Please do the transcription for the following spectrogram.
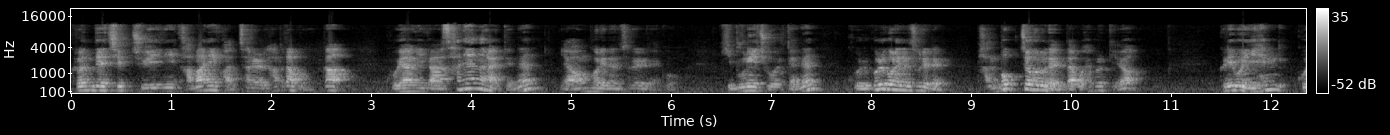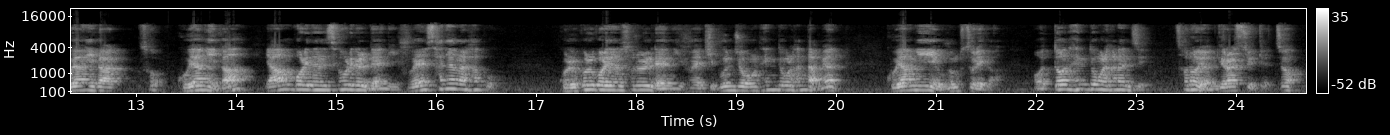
그런데 집 주인이 가만히 관찰을 하다 보니까 고양이가 사냥을 할 때는 야옹거리는 소리를 내고 기분이 좋을 때는 골골거리는 소리를 반복적으로 낸다고 해볼게요. 그리고 이 행, 고양이가 소- 고양이가 야옹거리는 소리를 낸 이후에 사냥을 하고 골골거리는 소리를 낸 이후에 기분 좋은 행동을 한다면 고양이의 울음소리가 어떤 행동을 하는지 서로 연결할 수 있겠죠.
